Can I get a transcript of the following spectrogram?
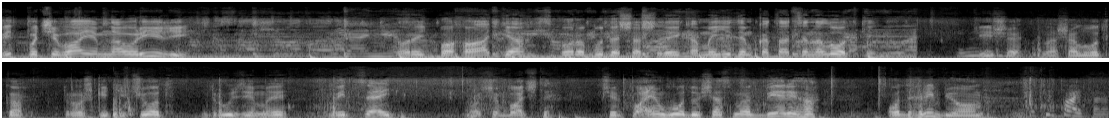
Відпочиваємо на Орілі. Горить багаття, скоро буде шашлик, а ми їдемо кататися на лодці. Тіше, наша лодка трошки тече. Друзі, ми від цей, ось бачите, черпаємо воду. Зараз ми від берега відгрібемо. Почерпай хорошо.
